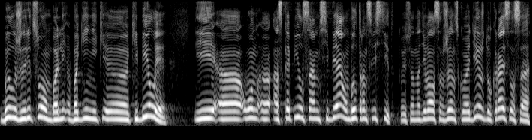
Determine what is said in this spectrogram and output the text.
был жрецом богини э, Кибелы, и э, он оскопил сам себя, он был трансвестит, то есть он надевался в женскую одежду, красился,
